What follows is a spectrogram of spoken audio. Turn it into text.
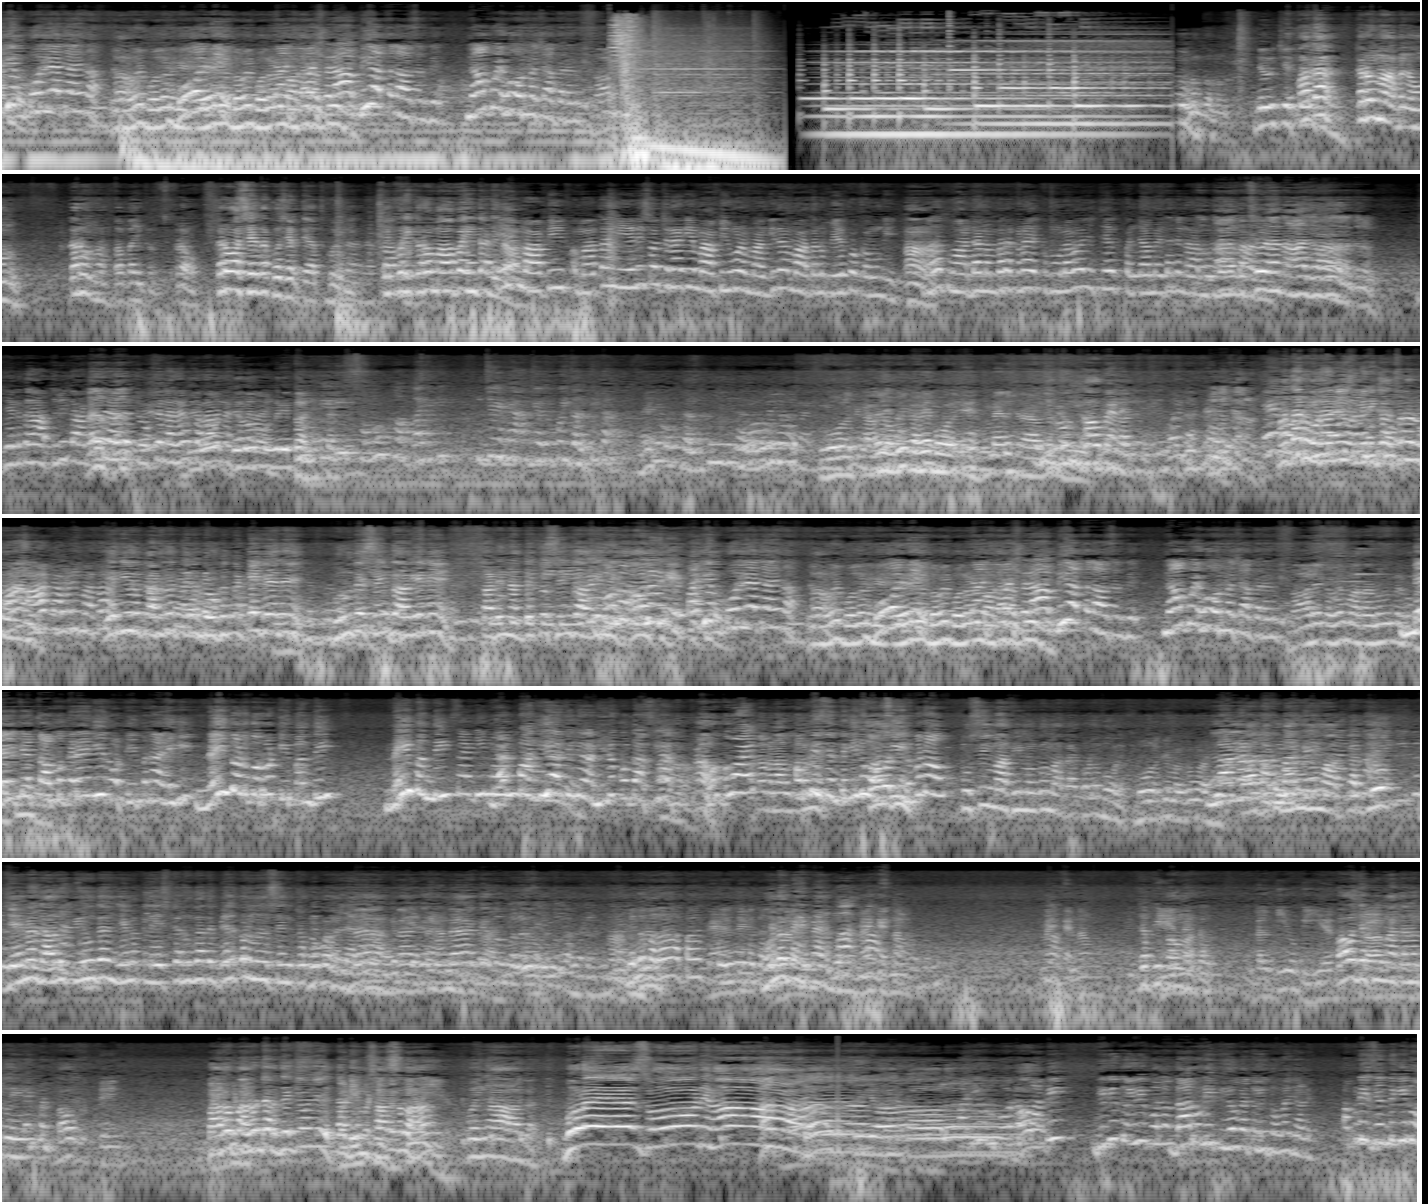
ਬੋਲਣਗੇ ਭਾਜੀ ਬੋਲਿਆ ਜਾਏਗਾ। ਦੋਵੇਂ ਬੋਲਣਗੇ। ਬੋਲਦੇ। ਇਹ ਦੋਵੇਂ ਬੋਲਣ ਚਾਹੇ ਮਾਤਾ ਕਰਦੀ ਸ਼ਰਾਬ ਨਹੀਂ ਹੱਥ ਲਾ ਸਕਦੇ ਨਾ ਕੋਈ ਹੋਰ ਨਸ਼ਾ ਕਰਨਗੇ। ਮਾਤਾ ਕਰੋ ਮਾਂ ਬਣਾਉ ਨੂੰ। ਕਰੋ ਮਾਂ ਬਾਬਾ ਜੀ ਕਰੋ ਕਰਾਓ। ਕਰੋ ਸਿਰ ਰੱਖੋ ਸਿਰ ਤੇ ਹੱਥ ਕੋਈ ਨਹੀਂ। ਇੱਕ ਵਾਰੀ ਕਰੋ ਮਾਂ ਭਾਈ ਤੁਹਾਡੇ ਇਹ ਦਾ ਮਾਫੀ ਮਾਤਾ ਜੀ ਇਹ ਨਹੀਂ ਸੋਚਣਾ ਕਿ ਮਾਫੀ ਹੁਣ ਮੰਗੀ ਤਾਂ ਮਾਤਾ ਨੂੰ ਫੇਰ ਭੁੱਕੂਗੀ ਹਾਂ। ਮਾਤਾ ਤੁਹਾਡਾ ਨੰਬਰ ਰੱਖਣਾ ਇੱਕ ਫੋਨ ਲਗਾ ਜਿੱਥੇ 5 ਮਿੰਟਾਂ ਚ ਨਾਮ ਦੱਸੋ ਹੁੰਦਾ ਯਾਰ ਨਾ ਜਾਓ ਜੇ ਕਿਤੇ ਹੱਥ ਵੀ ਲਾ ਕੇ ਤੇ ਚੁੱਕ ਕੇ ਲੈ ਜਾਏ ਪਤਾ ਵੀ ਲੱਗਣਾ। ਮੇਰੀ ਸੌਂ ਬਾਬਾ ਜੀ ਜੇ ਮੈਂ ਅੱਗੇ ਤੋਂ ਕੋਈ ਗਲਤੀ ਕਰਾਂ। ਬੋਲ ਕੇ ਕਹੇ ਉਹ ਵੀ ਕਹੇ ਬੋਲ ਕੇ। ਮੈਨੂੰ ਸ਼ਰਾਬ ਦੀ ਰੋਟੀ ਖਾਓ ਭੈਣੇ। ਪਤਾ ਰੋਣਾ ਨਹੀਂ ਹੁਣ ਮੇਰੀ ਗੱਲ ਸੁਣੋ ਰੋਣਾ ਨਹੀਂ। ਮਾਤਾ ਨਹੀਂ ਇਹ ਨਹੀਂ ਹੁਣ ਕਰ ਦੋ ਤੇਰੇ ਦੁੱਖ ਕੱਟੇ ਗਏ ਨੇ ਗੁਰੂ ਦੇ ਸਿੰਘ ਆ ਗਏ ਨੇ ਸਾਡੇ ਨੰਦੇ ਤੋਂ ਸਿੰਘ ਆ ਗਏ ਦੋਨੋਂ ਬੋਲਣਗੇ ਨੇ ਭਾਜੀ ਬੋਲਿਆ ਜਾਏਗਾ। ਦੋਵੇਂ ਬੋਲਣਗੇ। ਇਹ ਦੋਵੇਂ ਬੋਲਣ ਚਾਹੇ ਮਾਤਾ ਸ਼ਰਾਬ ਕਰਦੀ ਨਹੀਂ ਹੱਥ ਲਾ ਸਕਦੇ ਨਾ ਕੋਈ ਹੋਰ ਨਸ਼ਾ ਕਰਨਗੇ। ਨਾਲੇ ਕਹੇ ਮਾਤਾ ਨੂੰ ਮਿਲ ਕੇ ਕੰਮ ਕਰੇਗੀ ਰੋਟੀ ਬਣਾਏਗੀ ਨਹੀਂ ਤੁਹਾਡੇ ਕੋਲ ਰੋਟੀ ਬੰਦੀ ਸਾਡੀ ਯਾਰ ਮੌਤ 5000 ਦੀ ਜਨਾਨੀ ਨੂੰ ਕੋ 10000 ਆਹੋ। ਉਹ ਖਵਾਏ ਆਪਣੀ ਜ਼ਿੰਦਗੀ ਨੂੰ ਹਸੀਨ ਬਣਾਓ। ਤੁਸੀਂ ਮਾਫੀ ਮੰਗੋ ਮਾਤਾ ਕੋਲੋਂ ਬੋਲ ਕੇ। ਬੋਲ ਕੇ ਮੰਗੂਗਾ ਲਾਲਣ ਅੱਜ ਕਰ ਤੋਂ ਮਾਰ ਮੈਨੂੰ ਕੇ ਮਾਫ ਕਰ ਦਿਓ। ਜੇ ਮੈਂ ਦਾਰੂ ਪੀਊਂਗਾ ਜੇ ਮੈਂ ਕਲੇਸ਼ ਕਰੂੰਗਾ ਤੇ ਬਿਲਕੁਲ ਮੈਨੂੰ ਸਿੰਘ ਚੁੱਕ ਕੇ ਭਾਵੇਂ ਲੈ ਜਾਣਾ ਮੈਨੂੰ ਪਤਾ ਆਪਾਂ ਕੋਈ ਨਹੀਂ ਬੋਲੋ ਮੇਰੀ ਭੈਣ ਬੋਲੋ। ਮੈਂ ਕਹਿਣਾ ਮੈਂ ਕਹਿਣਾ ਜੱਫੀ ਪਾਓ ਮਾਤਾ। ਗਲਤੀ ਹੋ ਗਈ ਹੈ ਪਾਓ ਜੱਫੀ ਮਾਤਾ ਨੂੰ ਤੁਸੀਂ ਪਾਓ। ਤੇ ਪਾਲੋ ਪਾਲੋ ਡਰਦੇ ਕਿਉਂ ਜੇ? ਤੁਹਾਡੀ ਬੜੀ ਸੱਸ ਵਾ। ਕੋਈ ਨਾ ਆਗ ਬੋਲੇ ਸੋਨਿਹਾ ਭਾਜੀ ਹੁਣ ਬੋਲੋ ਭਾਬੀ। ਦੀਦੀ ਤੁਸੀਂ ਵੀ ਬੋਲੋ ਦਾਰੂ ਨਹੀਂ ਪੀਓਗੇ ਤੁਸੀਂ ਦੋਵੇਂ ਜਾਣੇ। ਆਪਣੀ ਜ਼ਿੰਦਗੀ ਨੂੰ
